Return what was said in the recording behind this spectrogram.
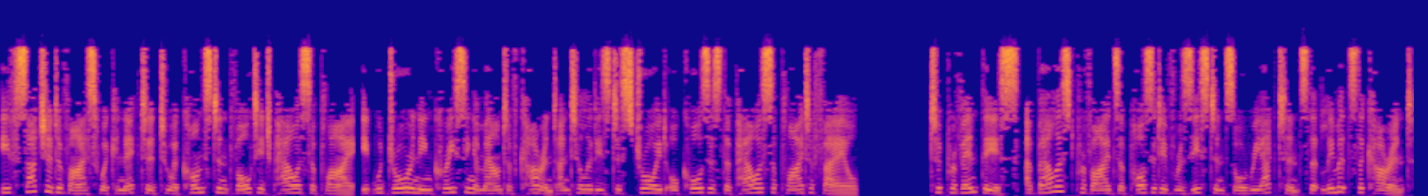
If such a device were connected to a constant voltage power supply, it would draw an increasing amount of current until it is destroyed or causes the power supply to fail. To prevent this, a ballast provides a positive resistance or reactance that limits the current.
